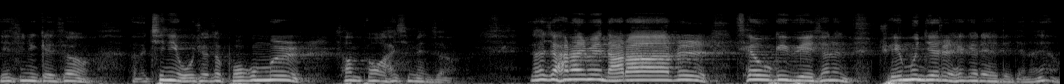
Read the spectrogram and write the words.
예수님께서 어, 친히 오셔서 복음을 선포하시면서 사실 하나님의 나라를 세우기 위해서는 죄 문제를 해결해야 되잖아요.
